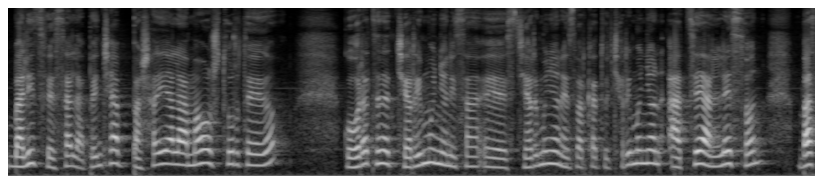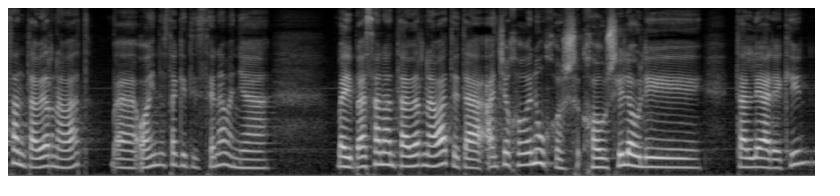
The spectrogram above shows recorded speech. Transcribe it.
balitz bezala, pentsa pasadiala ma urte edo, Gogoratzen dut txerrimuñon izan, ez, txerrimuñon ez barkatu, txerrimuñon atzean lezon, bazan taberna bat, ba, oain dezakit izena, baina, bai, bazan taberna bat, eta antxo jo genuen jausilauli taldearekin,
